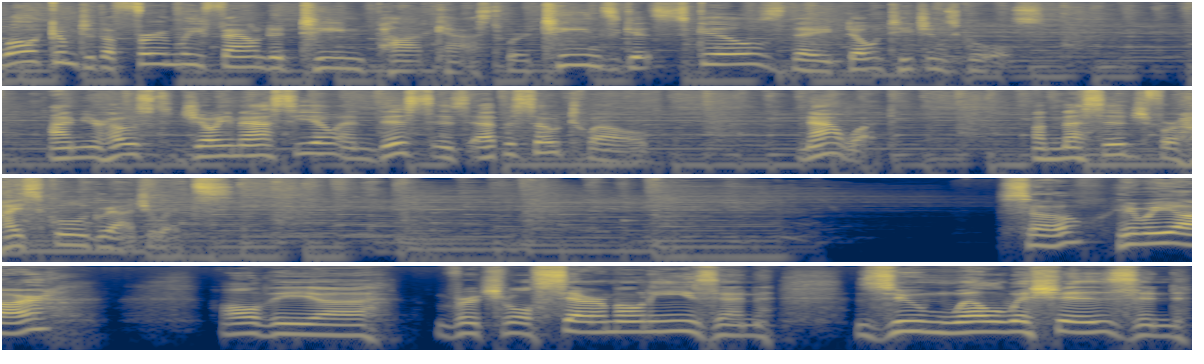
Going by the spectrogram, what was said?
Welcome to the Firmly Founded Teen Podcast, where teens get skills they don't teach in schools. I'm your host, Joey Mascio, and this is episode 12 Now What? A message for high school graduates. So, here we are. All the uh, virtual ceremonies and Zoom well wishes and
